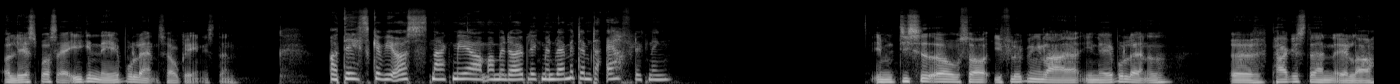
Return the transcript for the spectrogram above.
og Lesbos er ikke naboland til Afghanistan. Og det skal vi også snakke mere om om et øjeblik, men hvad med dem, der er flygtninge? Jamen, de sidder jo så i flygtningelejre i nabolandet, øh, Pakistan eller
